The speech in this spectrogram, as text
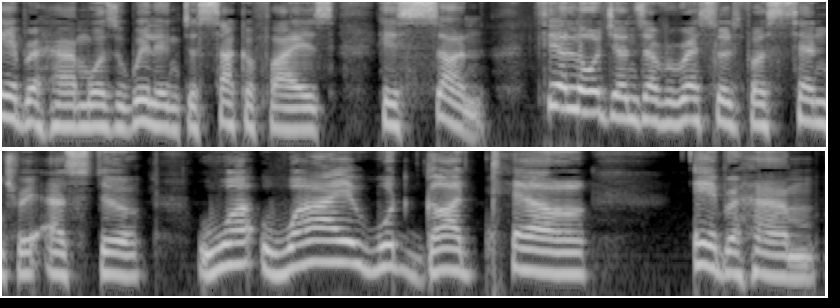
Abraham was willing to sacrifice his son. Theologians have wrestled for centuries as to what, why would God tell Abraham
